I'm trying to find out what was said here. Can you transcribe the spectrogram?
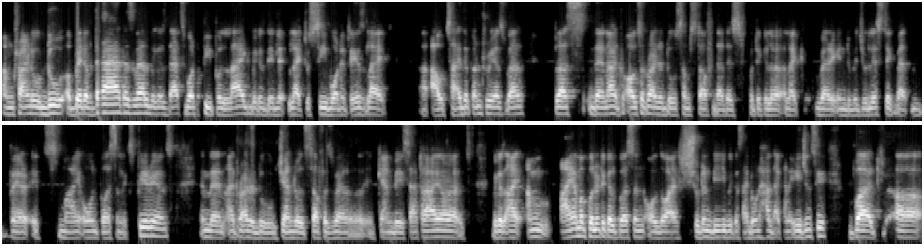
I'm trying to do a bit of that as well because that's what people like because they like to see what it is like uh, outside the country as well plus then i also try to do some stuff that is particular like very individualistic where, where it's my own personal experience. And then i try to do general stuff as well. It can be satire. Because i am i am a political person although i shouldn't be because i don't have that kind of agency. But uh,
